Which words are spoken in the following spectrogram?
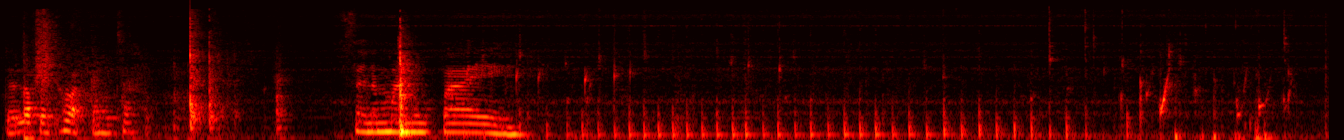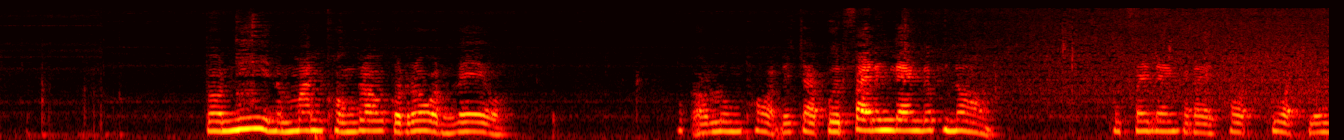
เดี๋ยวเราไปทอดกันจ้ะใส่น้ำมันลงไป ตอนนี้น้ำมันของเราก็ร้อนแล้วเอาลงทอดเลยจ้ะเปิดไฟแรงๆเด้อพี่น้อง เปิดไฟแรงก็ได้ทอดจวดเลย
